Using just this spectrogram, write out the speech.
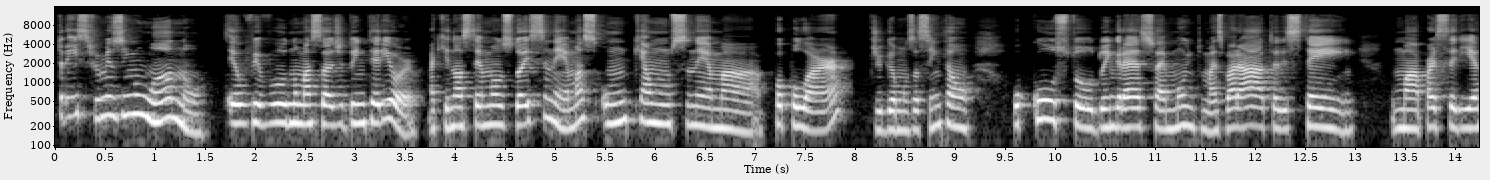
três filmes em um ano? Eu vivo numa cidade do interior. Aqui nós temos dois cinemas, um que é um cinema popular, digamos assim, então o custo do ingresso é muito mais barato, eles têm uma parceria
